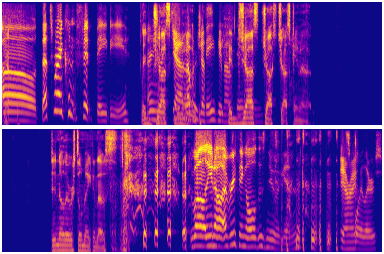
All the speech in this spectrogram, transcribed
Oh, that's where I couldn't fit baby. It I just Yeah, came that out. one just Baby came out. It thing. just, just, just came out. Didn't know they were still making those. Well, you know, everything old is new again. Yeah, right. Spoilers.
